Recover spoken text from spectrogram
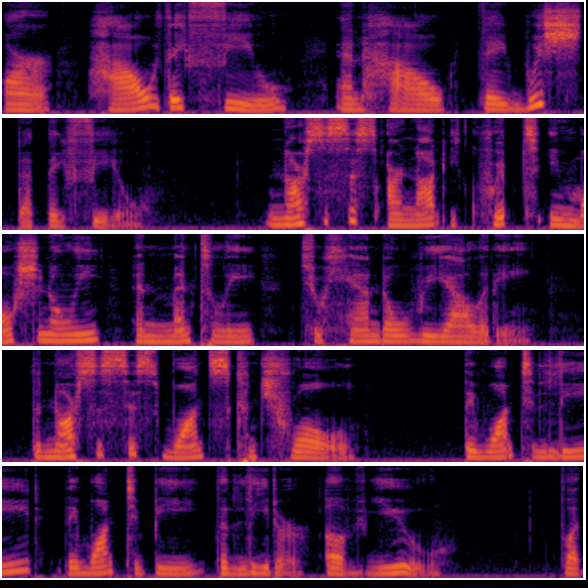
are how they feel and how they wish that they feel. Narcissists are not equipped emotionally and mentally to handle reality. The narcissist wants control. They want to lead. They want to be the leader of you. But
